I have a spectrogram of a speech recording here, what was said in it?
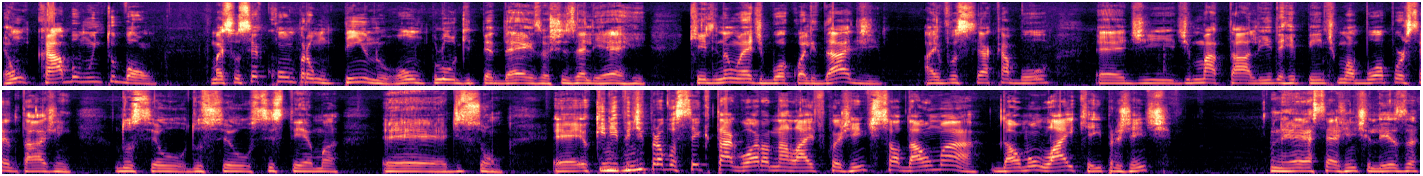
É um cabo muito bom. Mas se você compra um pino ou um plug P10 ou XLR que ele não é de boa qualidade, aí você acabou é, de, de matar ali, de repente, uma boa porcentagem do seu, do seu sistema é, de som. É, eu queria uhum. pedir para você que está agora na live com a gente, só dar uma, dar uma um like aí pra gente. Né? Essa é a gentileza.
